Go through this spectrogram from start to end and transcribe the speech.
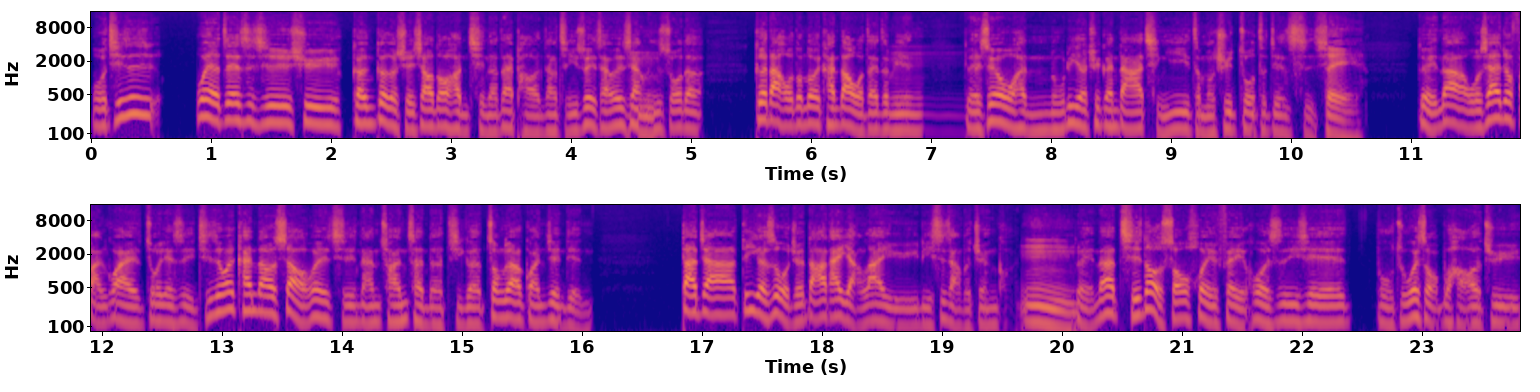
我其实。为了这件事，其实去跟各个学校都很勤的在跑很长情谊，所以才会像您说的，各大活动都会看到我在这边。对，所以我很努力的去跟大家请益，怎么去做这件事情。对，对。那我现在就反过来做一件事情，其实会看到校友会其实难传承的几个重要关键点。大家第一个是，我觉得大家太仰赖于理事长的捐款。嗯，对。那其实都有收会费或者是一些补助，为什么不好好去？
